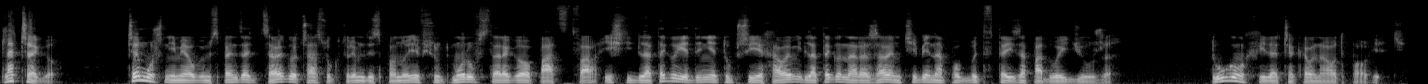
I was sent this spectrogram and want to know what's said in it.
Dlaczego? Czemuż nie miałbym spędzać całego czasu, którym dysponuję wśród murów starego opactwa, jeśli dlatego jedynie tu przyjechałem i dlatego narażałem ciebie na pobyt w tej zapadłej dziurze? Długą chwilę czekał na odpowiedź.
